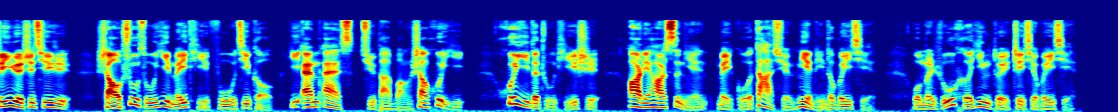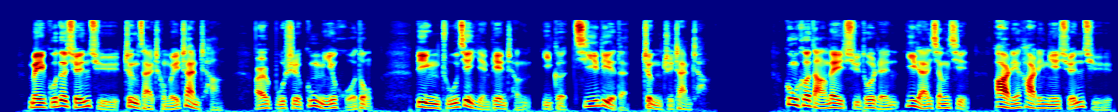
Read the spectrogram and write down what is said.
十一月十七日，少数族裔媒体服务机构 EMS 举办网上会议，会议的主题是二零二四年美国大选面临的威胁，我们如何应对这些威胁？美国的选举正在成为战场，而不是公民活动，并逐渐演变成一个激烈的政治战场。共和党内许多人依然相信，二零二零年选举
